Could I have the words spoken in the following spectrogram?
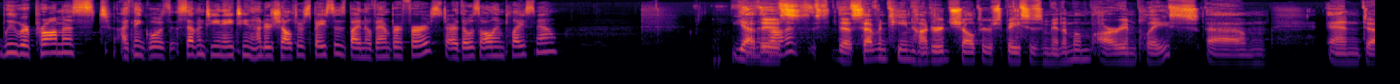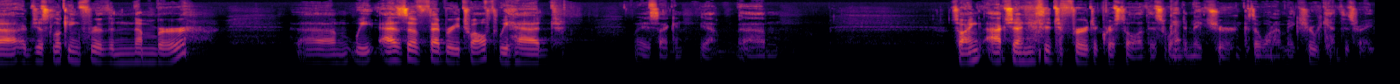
we were promised, I think, what was it, 17, 1800 shelter spaces by November 1st. Are those all in place now? Yeah, the, the 1,700 shelter spaces minimum are in place. Um, and uh, I'm just looking for the number. Um, we, as of February 12th, we had, wait a second, yeah. Um, so I actually I need to defer to Christel on this one okay. to make sure because I want to make sure we get this right.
